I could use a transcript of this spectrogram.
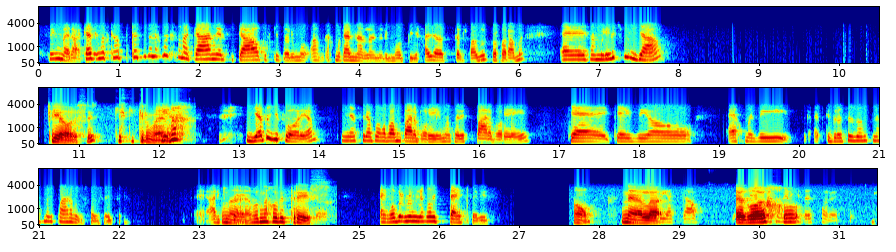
Σήμερα. Κάτι, βασικά, κάτι που δεν έχουμε ξανακάνει αρχικά, όπως και το remote. Α, έχουμε κάνει ένα άλλο ένα remote πήγε χάλια, αλλά τέλος πάντων, προχωράμε. Ε, θα μιλήσουμε για... Τηλεόραση και συγκεκριμένα. για το Euphoria. Μια σειρά που αγαπάμε πάρα πολύ, μας αρέσει πάρα πολύ. Και, και οι δύο έχουμε δει... Την πρώτη σεζόν την έχουμε δει πάρα πολλές φορές, έτσι. Ε, αρκετές. ναι, εγώ την έχω δει τρεις. Εγώ πρέπει να την έχω δει τέσσερις. Ναι, αλλά Οριακά. εγώ Την έχω. αρκετές φορές.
